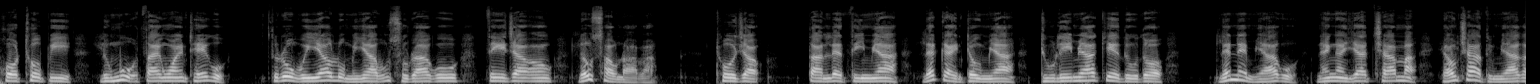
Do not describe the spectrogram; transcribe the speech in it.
ဖော်ထုတ်ပြီးလူမှုအတိုင်းဝိုင်းထဲကိုသူတို့ဝင်ရောက်လို့မရဘူးဆိုတာကိုသေချာအောင်လှုပ်ဆောင်တာပါထို့ကြောင့်တန်လက်သီးများလက်ကင်တုံများဒူလေးများကဲ့သို့သောလက်နက်များကိုနိုင်ငံရခြားမှရောင်းချသူများက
